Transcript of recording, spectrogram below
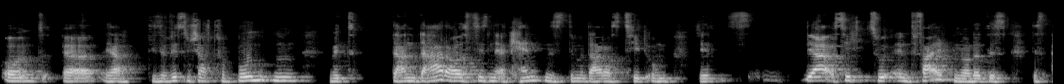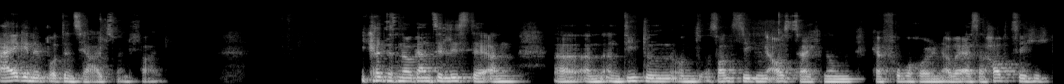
Und äh, ja, diese Wissenschaft verbunden mit dann daraus diesen Erkenntnissen, die man daraus zieht, um ja, sich zu entfalten oder das, das eigene Potenzial zu entfalten. Ich könnte jetzt noch eine ganze Liste an, äh, an, an Titeln und sonstigen Auszeichnungen hervorholen, aber er ist hauptsächlich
